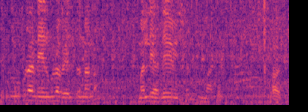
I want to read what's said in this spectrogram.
ఇప్పుడు కూడా నేను కూడా వెళ్తున్నాను. మళ్ళీ అదే విషయం మాట్లాడుతున్నాను ఓకే.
